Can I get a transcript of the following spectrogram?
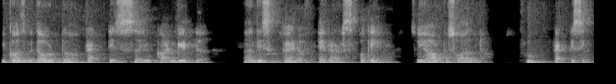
because without uh, practice uh, you can't get uh, this kind of errors. Okay so you have to solve through practicing.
